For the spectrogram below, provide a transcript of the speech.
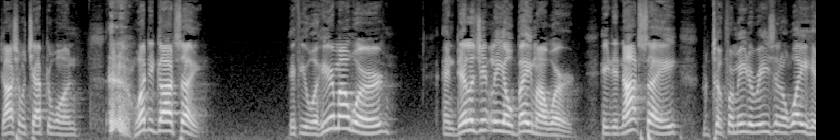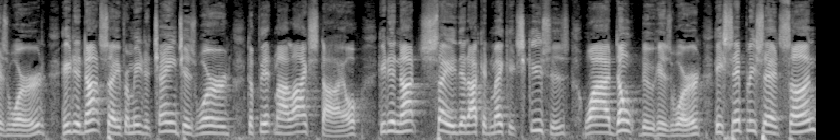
Joshua chapter 1. what did God say? If you will hear my word and diligently obey my word. He did not say to, for me to reason away his word. He did not say for me to change his word to fit my lifestyle. He did not say that I could make excuses why I don't do his word. He simply said, Son,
